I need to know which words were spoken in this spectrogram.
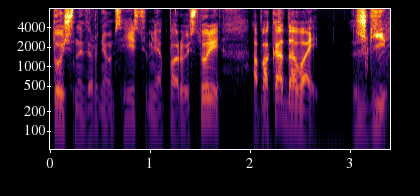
точно вернемся. Есть у меня пару историй. А пока давай, жги.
